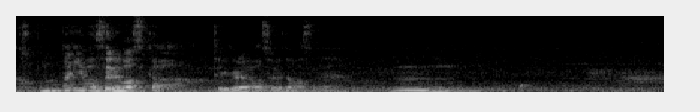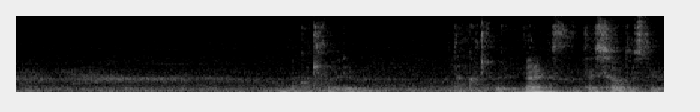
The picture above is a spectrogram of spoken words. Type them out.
こんなに忘れますか？っていうぐらい忘れてますね。うん。なんか聞こえる？なんか聞こえる？誰か絶対シャウトしてる。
